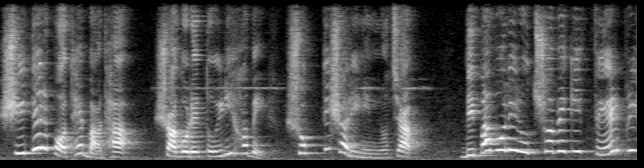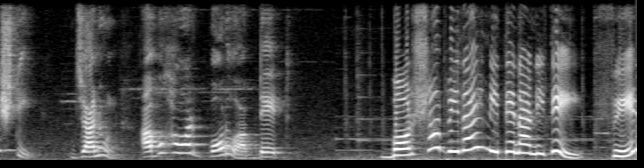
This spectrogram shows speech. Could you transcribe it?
শীতের পথে বাধা। সাগরে তৈরি হবে শক্তিশালী নিম্নচাপ। দীপাবলির উৎসবে কি ফের বৃষ্টি? জানুন আবহাওয়ার বড় আপডেট। বর্ষা বিদায় নিতে না নিতেই ফের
